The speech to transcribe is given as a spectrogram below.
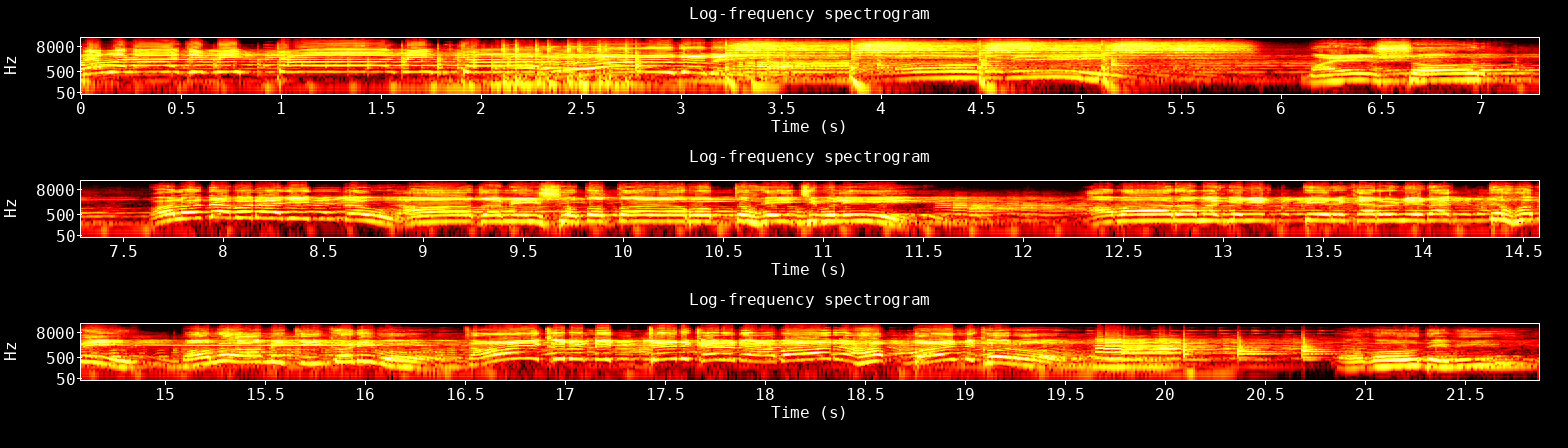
দেবরাজ মিথ্যা মিথ্যা। মহেশ্বর! বলো দেব রাজেন্দ্র আজ আমি সততায় আবদ্ধ হয়েছি বলি। আবার আমাকে নৃত্যের কারণে ডাকতে হবে। বলো আমি কি করিব? তাই কোনো নিত্যের কারণে আবার আহ্বান করো। ওগো দেবী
